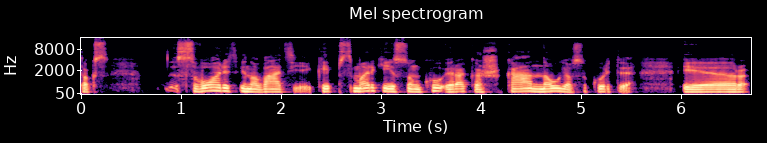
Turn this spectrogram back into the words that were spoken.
toks svoris inovacijai, kaip smarkiai sunku yra kažką naujo sukurti. Ir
